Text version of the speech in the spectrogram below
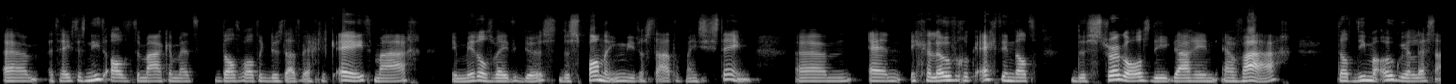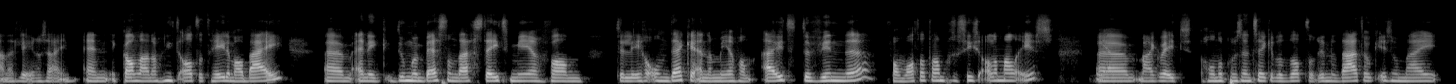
Um, het heeft dus niet altijd te maken met dat wat ik dus daadwerkelijk eet, maar inmiddels weet ik dus de spanning die er staat op mijn systeem. Um, en ik geloof er ook echt in dat de struggles die ik daarin ervaar, dat die me ook weer les aan het leren zijn. En ik kan daar nog niet altijd helemaal bij. Um, en ik doe mijn best om daar steeds meer van te leren ontdekken en er meer van uit te vinden, van wat dat dan precies allemaal is. Um, maar ik weet 100% zeker dat dat er inderdaad ook is om mij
